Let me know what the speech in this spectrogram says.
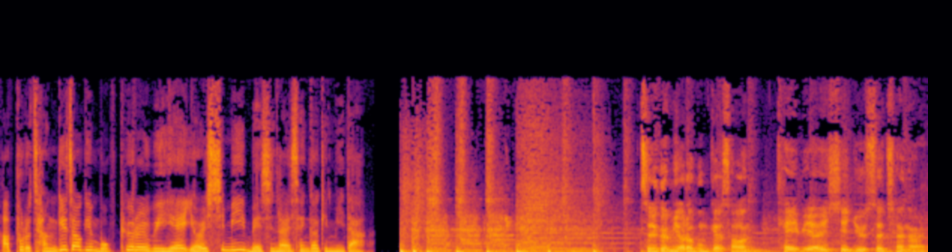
앞으로 장기적인 목표를 위해 열심히 매진할 생각입니다. 지금 여러분께선 KBIC 뉴스 채널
